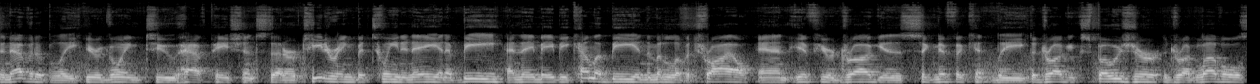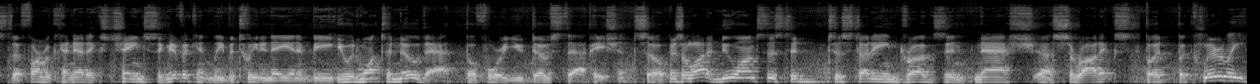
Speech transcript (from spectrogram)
inevitably you're going to have patients that are teetering between an A and a B, and they may become a B in the middle of a trial. And if your drug is significantly, the drug exposure, the drug levels, the pharmacokinetics change significantly between an A and a B, you would want to know that before you dose that patient. So there's a lot of nuances to, to studying drugs in NASH uh, cirrhotics, but, but clearly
